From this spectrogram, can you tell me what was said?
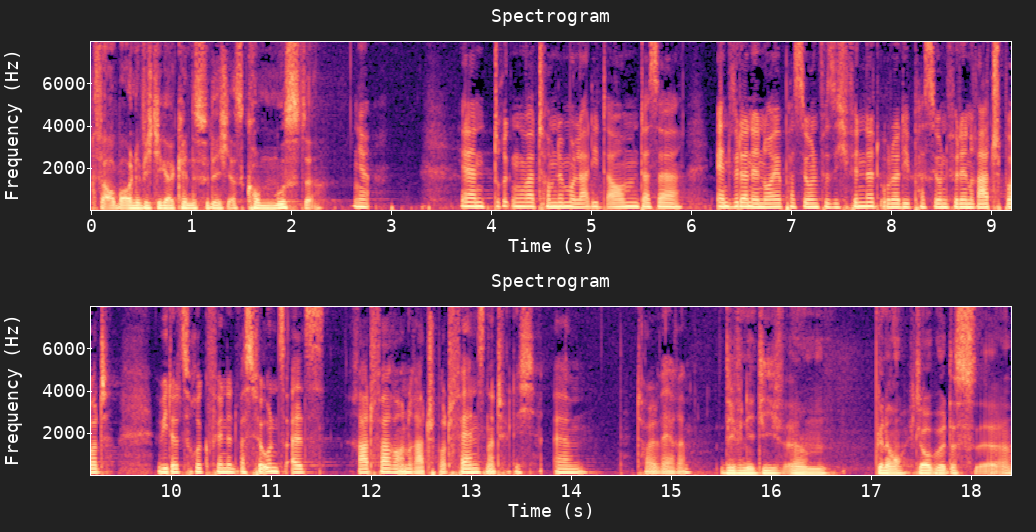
das war aber auch eine wichtige Erkenntnis, zu der ich erst kommen musste. Ja. Ja, dann drücken wir Tom de Mola die Daumen, dass er entweder eine neue Passion für sich findet oder die Passion für den Radsport wieder zurückfindet, was für uns als Radfahrer und Radsportfans natürlich ähm, toll wäre. Definitiv. Ähm, genau, ich glaube, das äh,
